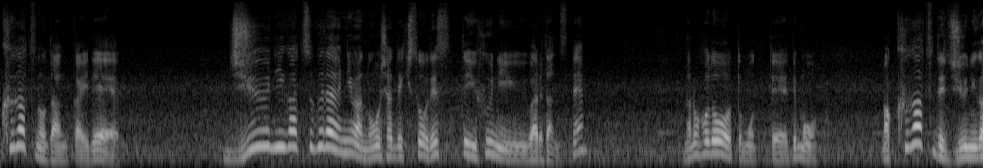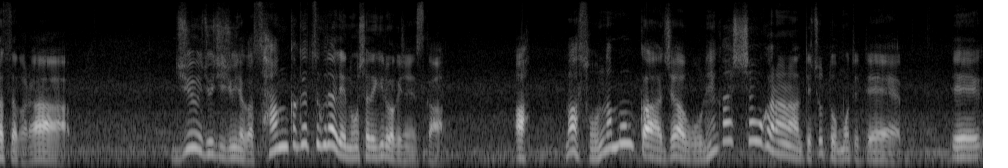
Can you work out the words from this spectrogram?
9月の段階で12月ぐらいには納車できそうですっていうふうに言われたんですね。なるほどと思ってでも、まあ、9月で12月だから10、11、12だから3か月ぐらいで納車できるわけじゃないですか。あまあそんなもんかじゃあお願いしちゃおうかななんてちょっと思っててで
